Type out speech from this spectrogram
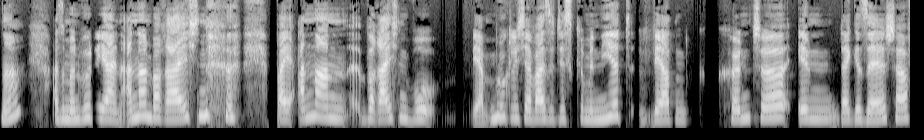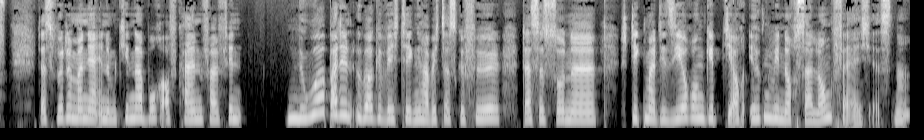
Ne? Also man würde ja in anderen Bereichen, bei anderen Bereichen, wo ja möglicherweise diskriminiert werden könnte in der Gesellschaft, das würde man ja in einem Kinderbuch auf keinen Fall finden. Nur bei den Übergewichtigen habe ich das Gefühl, dass es so eine Stigmatisierung gibt, die auch irgendwie noch salonfähig ist, ne?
